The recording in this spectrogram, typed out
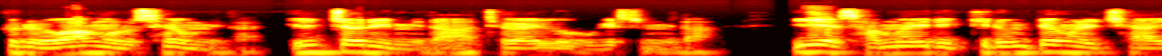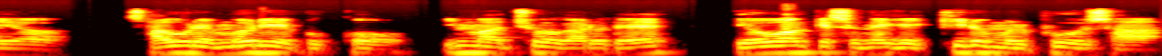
그를 왕으로 세웁니다. 1절입니다. 제가 읽어보겠습니다. 이에 사무엘이 기름병을 취하여 사울의 머리에 붓고 입맞추어 가로되 여호와께서 내게 기름을 부으사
